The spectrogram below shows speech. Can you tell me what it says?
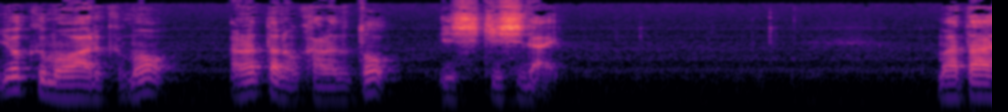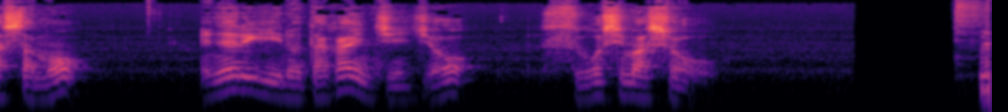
良くも悪くもあなたの体と意識次第。また明日もエネルギーの高い一日を過ごしましょう。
